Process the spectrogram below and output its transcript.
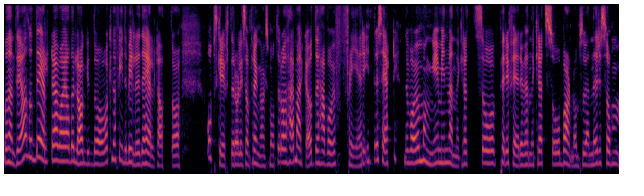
på den tida. Så delte jeg hva jeg hadde lagd, og det var ikke noen fine bilder i det hele tatt. og oppskrifter og liksom fremgangsmåter. Og her merka jeg at det her var jo flere interessert i. Det var jo mange i min vennekrets og perifere vennekrets og barndomsvenner som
